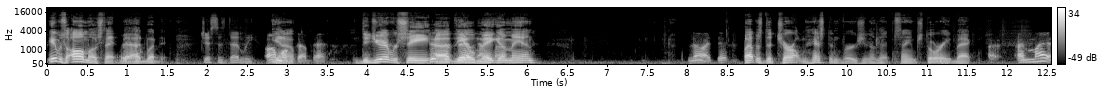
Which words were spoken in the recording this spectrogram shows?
It was almost that bad, Yeah. wasn't it? just as deadly. Almost know. that bad. Did you ever see uh, the bit, yeah, Omega fine. Man? No, I didn't. That was the Charlton Heston version of that same story back. I might.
